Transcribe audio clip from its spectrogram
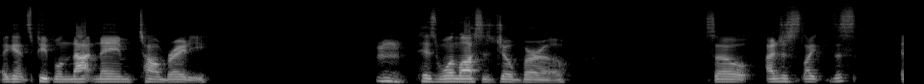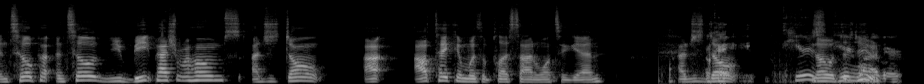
against people not named Tom Brady. Mm. His one loss is Joe Burrow. So I just like this until until you beat Patrick Mahomes. I just don't. I I'll take him with a plus sign once again. I just don't. here's know what here's one other.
